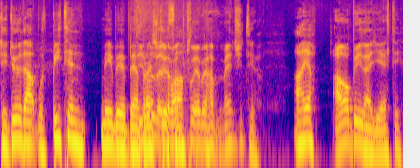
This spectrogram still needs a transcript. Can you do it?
to do that with beating maybe a bit Do you know bridge that too the far. one player we haven't mentioned here? Ah, yeah. Albian Ajeti,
